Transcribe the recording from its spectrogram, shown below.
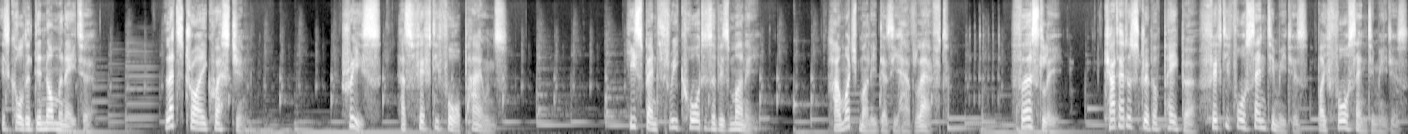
is called a denominator. Let's try a question. Rhys has 54 pounds. He spent three quarters of his money. How much money does he have left? Firstly, cut out a strip of paper 54 centimeters by 4 centimeters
